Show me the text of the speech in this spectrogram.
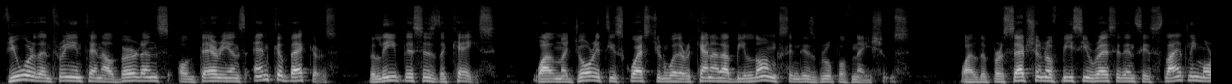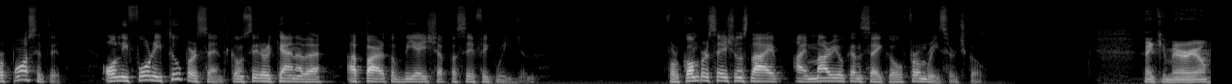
Fewer than 3 in 10 Albertans, Ontarians, and Quebecers believe this is the case, while majorities question whether Canada belongs in this group of nations. While the perception of BC residents is slightly more positive, only 42% consider Canada a part of the Asia Pacific region. For Conversations Live, I'm Mario Canseco from Research Co. Thank you, Mario.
